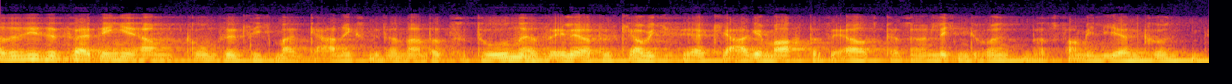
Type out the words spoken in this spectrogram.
Also diese zwei Dinge haben grundsätzlich mal gar nichts miteinander zu tun. Herr Seele hat es, glaube ich, sehr klar gemacht, dass er aus persönlichen Gründen, aus familiären Gründen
